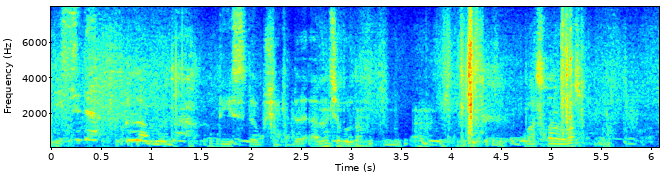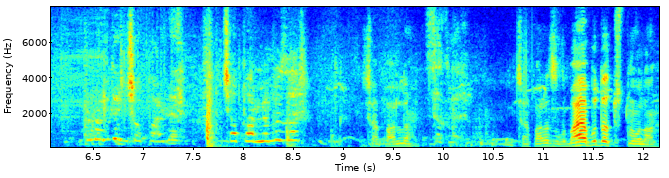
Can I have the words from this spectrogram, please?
İkisi de ulan burada. Diyisi de bu şekilde. Elini çek oradan. Başka ne var? Burada çaparlı. Çaparlımız var. Çaparlı. Saklar. Çaparlı zılı. Baya bu da tutma olan.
